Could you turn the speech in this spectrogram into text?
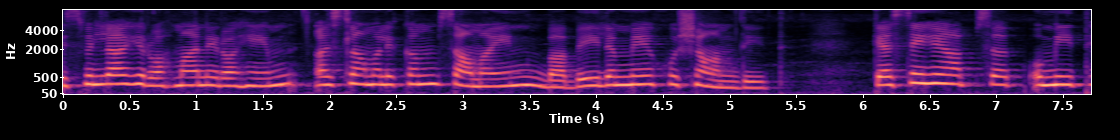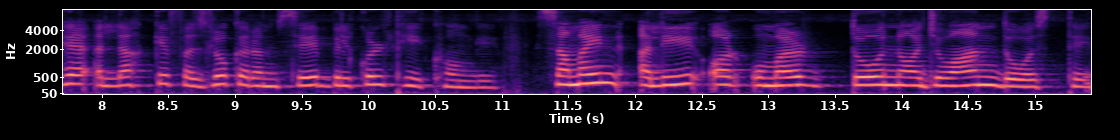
بسم اللہ الرحمن الرحیم السلام علیکم سامعین باب علم میں خوش آمدید. کیسے ہیں آپ سب؟ امید ہے اللہ کے فضل و کرم سے بالکل ٹھیک ہوں گے۔ سامعین، علی اور عمر دو نوجوان دوست تھے۔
